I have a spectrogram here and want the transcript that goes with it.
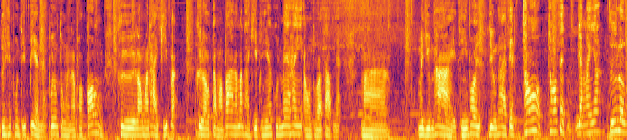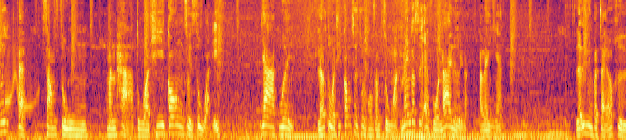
คือเหตุผลที่เปลี่ยนเนี่ยพูดตรงๆเลยนะเพราะกล้องคือเรามาถ่ายคลิปอะคือเรากลับมาบ้านแล้วมาถ่ายคลิปทีเนี้ยคุณแม่ให้เอาโทรศัพท์เนี่ยมา มายืมถ่าย ทีนี้พอยืมถ่ายเสร็จชอบชอบเสร็จยังไงอะซื้อเลยแบบซัมซุงมันหาตัวที่กล้องสวยๆยากเว้ยแล้วตัวที่กล้องสวยๆของซัมซุงอะแม่งก็ซื้อ iPhone ได้เลยนะอะไรอย่างเงี้ยแล้วอีกหนึ่งปัจจัยก็คือ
